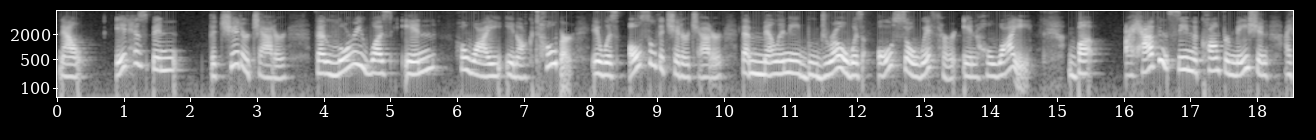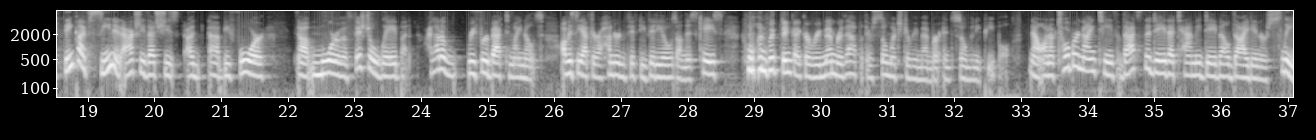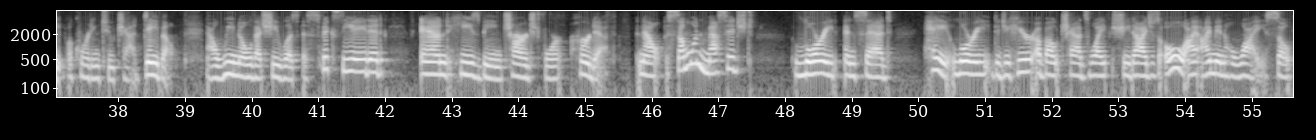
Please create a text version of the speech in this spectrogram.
Now, it has been the chitter chatter that Lori was in Hawaii in October. It was also the chitter chatter that Melanie Boudreaux was also with her in Hawaii. But I haven't seen the confirmation. I think I've seen it actually that she's uh, uh, before uh, more of official way, but I gotta refer back to my notes. Obviously, after 150 videos on this case, one would think I could remember that, but there's so much to remember and so many people. Now, on October 19th, that's the day that Tammy Daybell died in her sleep, according to Chad Daybell. Now, we know that she was asphyxiated and he's being charged for her death. Now, someone messaged Lori and said, hey, Lori, did you hear about Chad's wife? She died. Just, oh, I, I'm in Hawaii. So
